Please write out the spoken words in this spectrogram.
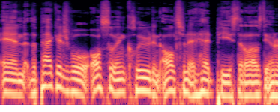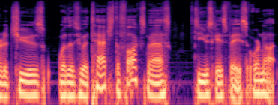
and the package will also include an alternate headpiece that allows the owner to choose whether to attach the fox mask to Yusuke's face or not.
